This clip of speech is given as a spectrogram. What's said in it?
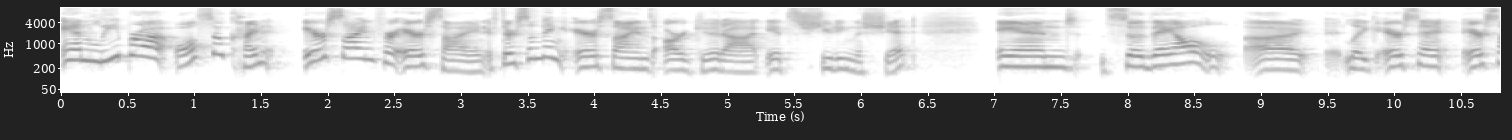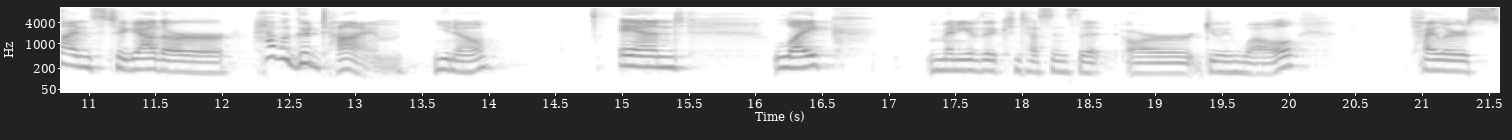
And Libra also kind of air sign for air sign. If there's something air signs are good at, it's shooting the shit. And so they all, uh, like air, air signs together have a good time, you know? And like many of the contestants that are doing well, Tyler's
